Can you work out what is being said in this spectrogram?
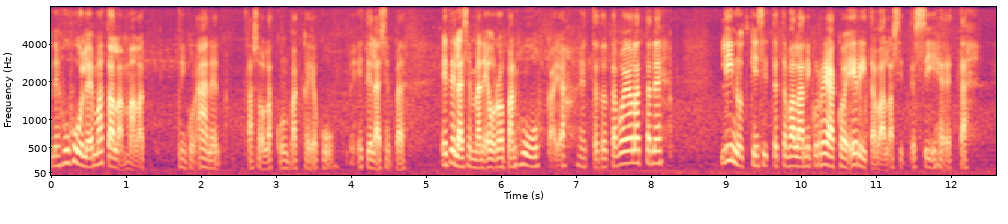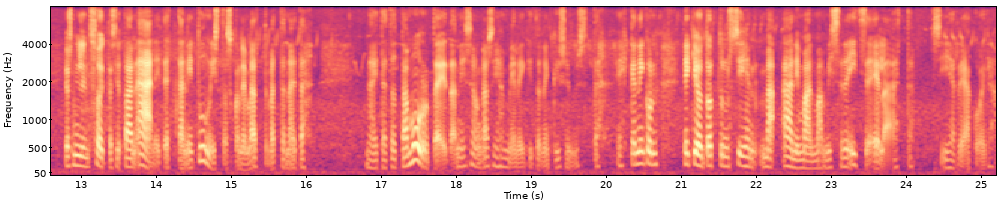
ne huhuilee matalammalla niin kuin äänen tasolla kuin vaikka joku eteläisempä, eteläisemmän Euroopan huuhkaja. Että tota, voi olla, että ne linnutkin sitten tavallaan niin kuin reagoi eri tavalla sitten siihen, että jos niille nyt soittaisi jotain äänitettä, niin tunnistaisiko ne välttämättä näitä, näitä tota, murteita, niin se on myös ihan mielenkiintoinen kysymys. Että ehkä niin kuin, nekin on tottunut siihen äänimaailmaan, missä ne itse elää, että siihen reagoidaan.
